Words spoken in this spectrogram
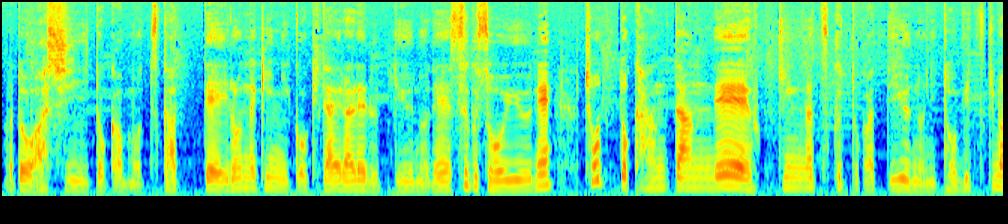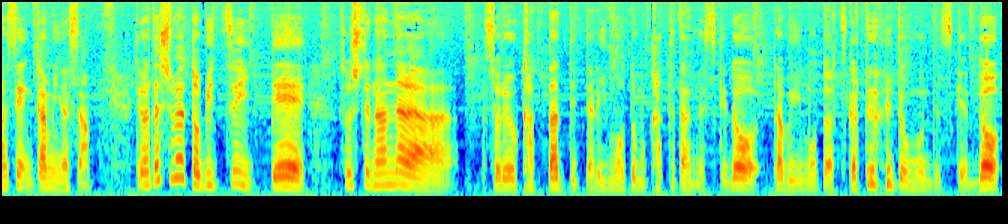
あと足とかも使っていろんな筋肉を鍛えられるっていうのですぐそういうねちょっと簡単で腹筋がつくとかっていうのに飛びつきませんか？皆さん。で私は飛びついてそしてなんならそれを買ったって言ったら妹も買ってたんですけど多分妹は使ってないと思うんですけど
